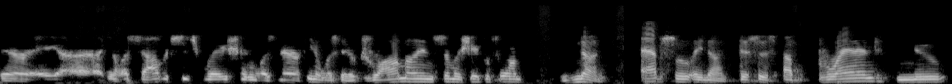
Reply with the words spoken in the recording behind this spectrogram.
there a, uh, you know, a salvage situation? Was there, you know, was there drama in some way, shape, or form? None. Absolutely none. This is a brand new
